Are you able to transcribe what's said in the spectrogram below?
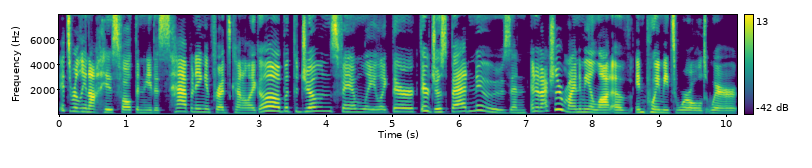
it's really not his fault that any of this is happening and Fred's kind of like, "Oh, but the Jones family, like they're they're just bad news." And and it actually reminded me a lot of in Boy Meets World where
